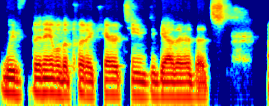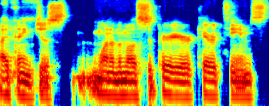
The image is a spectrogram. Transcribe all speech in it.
we've been able to put a care team together that's, I think, just one of the most superior care teams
